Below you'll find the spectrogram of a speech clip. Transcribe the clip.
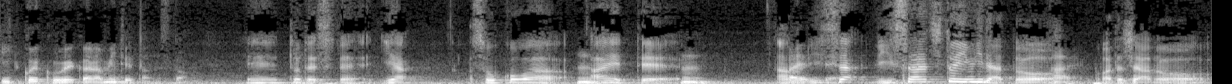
い。い、一個一個上から見てたんですか？えー、とですねいやそこはうん。あえて、うん。あのあえて。リサリサーチという意味だと、はい。私あの、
